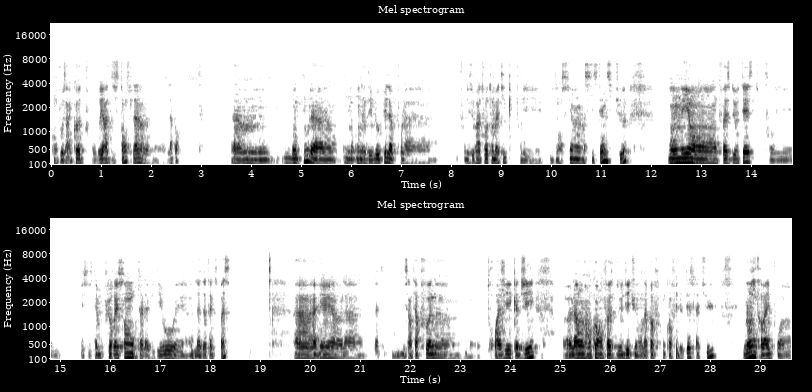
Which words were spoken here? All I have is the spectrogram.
composes un code pour ouvrir à distance euh, la porte. Donc nous, là, on, a développé là pour, les ouvertures automatiques, pour les, anciens systèmes, si tu veux. On est en phase de test pour les, systèmes plus récents où tu as la vidéo et la data qui passe. Et les interphones 3G, 4G, euh, là, on est encore en phase d'étude. On n'a pas encore fait de tests là-dessus, mais on y travaille pour, euh,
